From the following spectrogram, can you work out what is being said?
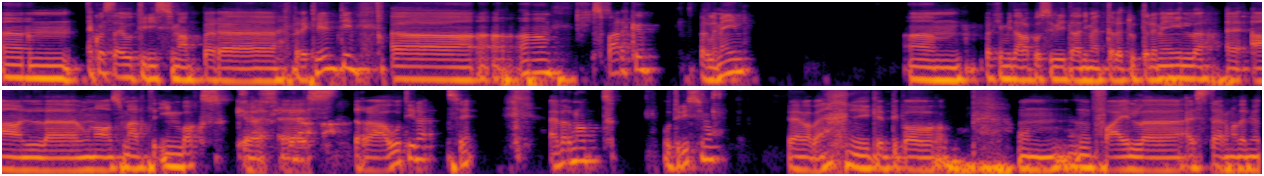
Um, e questa è utilissima per, uh, per i clienti. Uh, uh, Spark per le mail, um, perché mi dà la possibilità di mettere tutte le mail e ha uno smart inbox che, che è stra utile. Sì. Evernote, utilissimo che vabbè, che è tipo un, un, file esterno del mio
